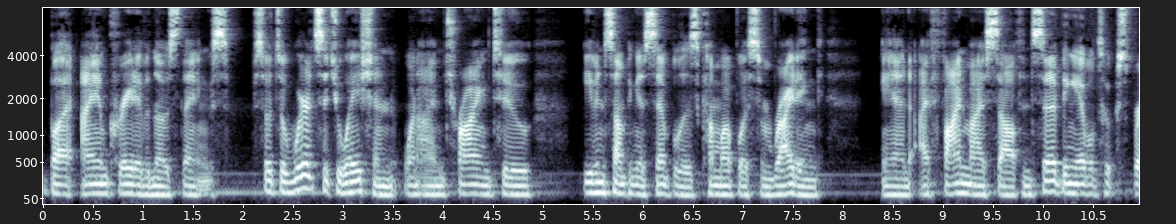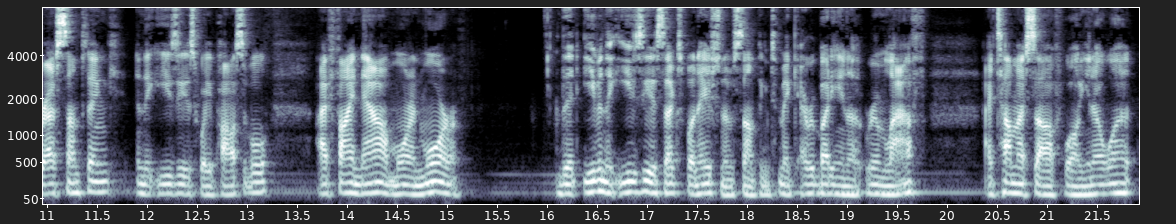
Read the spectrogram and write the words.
but I am creative in those things. So it's a weird situation when I'm trying to, even something as simple as come up with some writing and I find myself, instead of being able to express something in the easiest way possible, I find now more and more that even the easiest explanation of something to make everybody in a room laugh, I tell myself, well, you know what?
